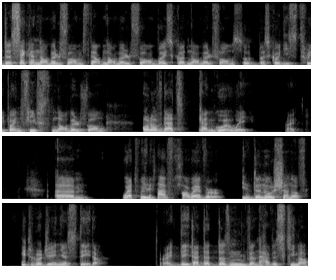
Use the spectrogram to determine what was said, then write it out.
the second normal form, third normal form, Boyce-Codd normal form, so Boyce-Codd is 3.5 normal form, all of that can go away, right? Um, what we'll have, however, is the notion of heterogeneous data right? Data that doesn't even have a schema.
